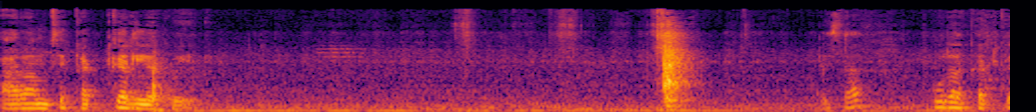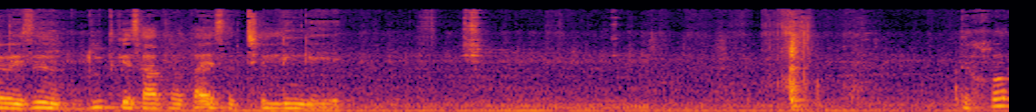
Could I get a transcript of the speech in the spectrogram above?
आराम से कट कर ले कोई। ऐसा पूरा कट कर ऐसे दूध के साथ रहता है ऐसा छिल लेंगे ये। देखो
